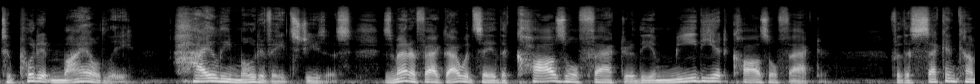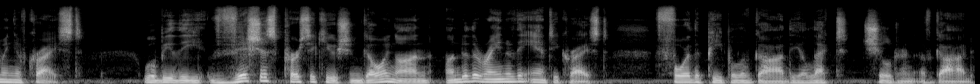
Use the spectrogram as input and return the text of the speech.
to put it mildly, highly motivates Jesus. As a matter of fact, I would say the causal factor, the immediate causal factor for the second coming of Christ will be the vicious persecution going on under the reign of the Antichrist for the people of God, the elect children of God.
